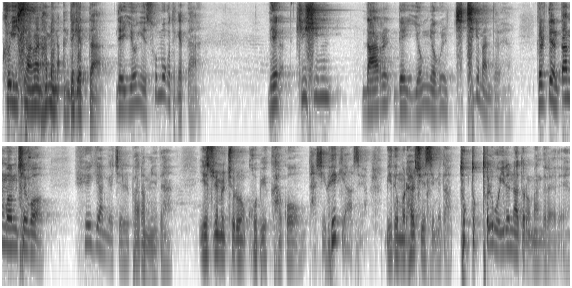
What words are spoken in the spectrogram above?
그 이상은 하면 안 되겠다. 내 영이 소모가 되겠다. 내가 귀신이 나를 내 영역을 지치게 만들어요. 그럴 때는 딱 멈추고 회개하는 게 제일 바랍니다. 예수님을 주로 고백하고 다시 회개하세요. 믿음을 할 수 있습니다. 툭툭 털고 일어나도록 만들어야 돼요.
